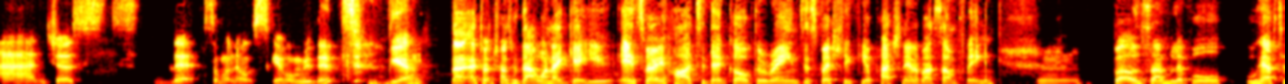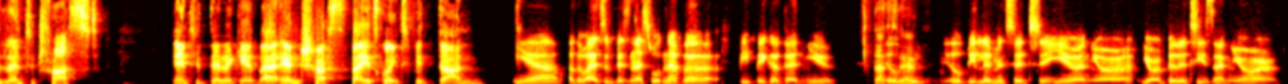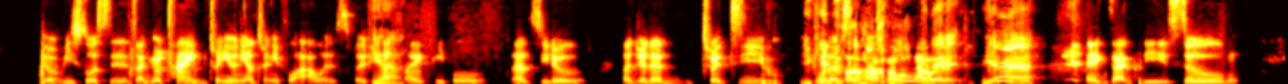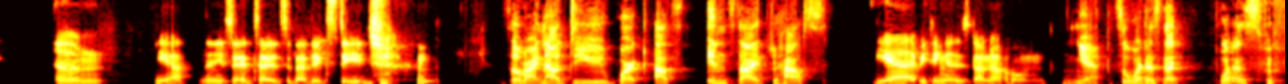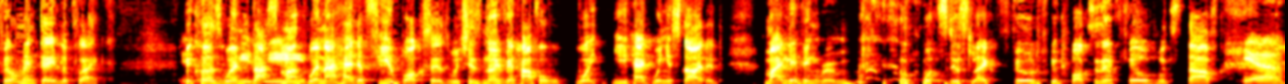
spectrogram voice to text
and just let someone else get on with it. yeah. I, I trust with that one. I get you. It's very hard to let go of the reins, especially if you're passionate about something. Mm. But on some level, we have to learn to trust and to delegate that and trust that it's going to be done. Yeah. Otherwise, the business will never be bigger than you. That's it'll it. Be, it'll be limited to you and your your abilities and your your resources and your time. You only have 24 hours. But if you yeah. have five people, that's, you know, 120. You can do so much more with it. Yeah. exactly. So, um, yeah, I need to enter into that next stage. So right now, do you work out inside your house? Yeah, everything is done at home. Yeah. So what does that? What does fulfillment day look like? Because when easy. last month when I had a few boxes, which is not even half of what you had when you started, my living room was just like filled with boxes and filled with stuff. Yeah.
